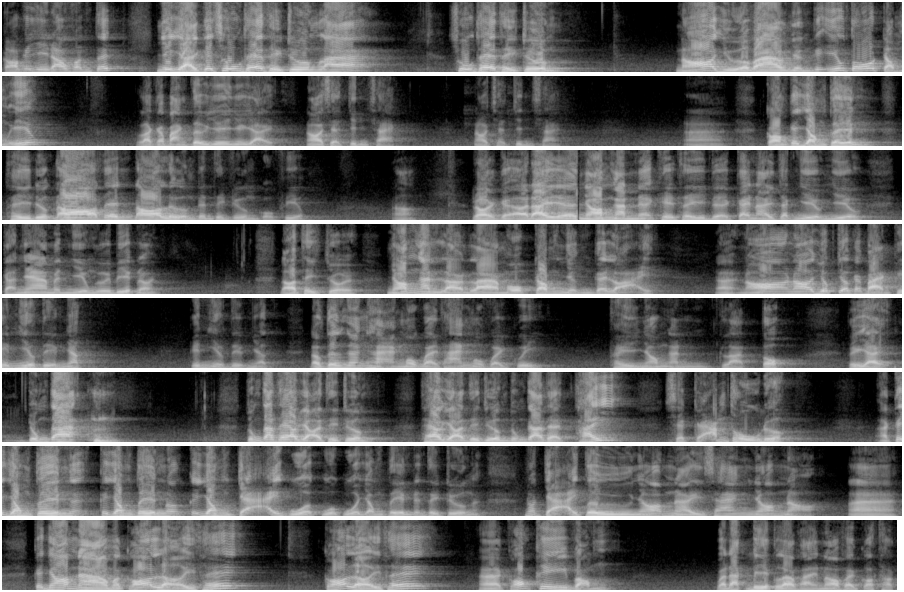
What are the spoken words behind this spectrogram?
Có cái gì đâu, phân tích. Như vậy cái xu thế thị trường là, xu thế thị trường nó dựa vào những cái yếu tố trọng yếu. Là các bạn tư duy như vậy nó sẽ chính xác. Nó sẽ chính xác. À còn cái dòng tiền thì được đo trên đo lường trên thị trường cổ phiếu. Đó. Rồi ở đây ờ, nhóm ngành ấy, thì, thì cái này chắc nhiều nhiều cả nhà mình nhiều người biết rồi. Đó thì trời nhóm ngành là là một trong những cái loại à, nó nó giúp cho các bạn kiếm nhiều tiền nhất. Kiếm nhiều tiền nhất. Đầu tư ngắn hạn một vài tháng một vài quý thì nhóm ngành là tốt. Vì vậy chúng ta chúng ta theo dõi thị trường. Theo dõi thị trường chúng ta sẽ thấy sẽ cảm thụ được. À, cái dòng tiền á, cái dòng tiền nó cái dòng chảy của của của dòng tiền trên thị trường á, nó chạy từ nhóm này sang nhóm nọ. À cái nhóm nào mà có lợi thế có lợi thế à, có kỳ vọng và đặc biệt là phải nó phải có thật.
